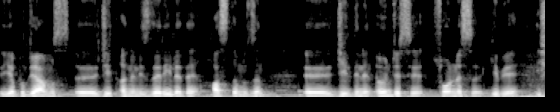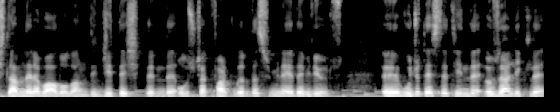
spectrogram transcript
yapacağımız e, cilt analizleriyle de hastamızın e, cildinin öncesi, sonrası gibi işlemlere bağlı olan cilt değişikliklerinde oluşacak farkları da simüle edebiliyoruz. E, vücut estetiğinde özellikle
